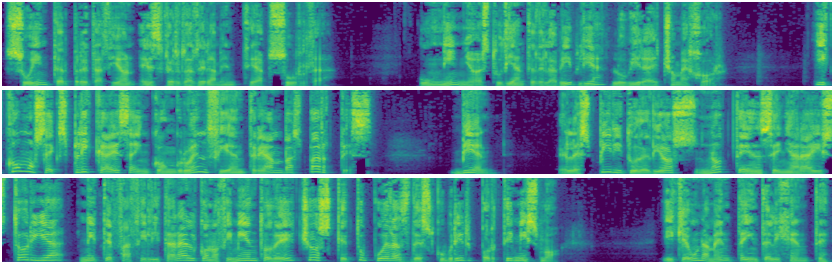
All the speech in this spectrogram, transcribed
su interpretación es verdaderamente absurda. Un niño estudiante de la Biblia lo hubiera hecho mejor. ¿Y cómo se explica esa incongruencia entre ambas partes? Bien, el Espíritu de Dios no te enseñará historia ni te facilitará el conocimiento de hechos que tú puedas descubrir por ti mismo y que una mente inteligente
